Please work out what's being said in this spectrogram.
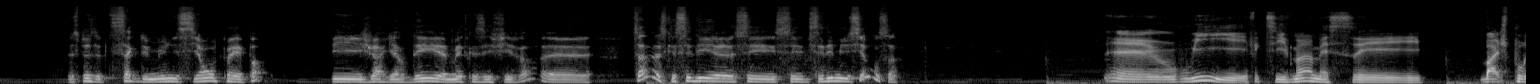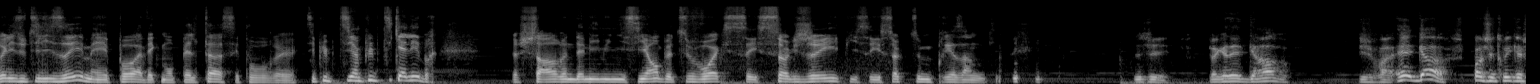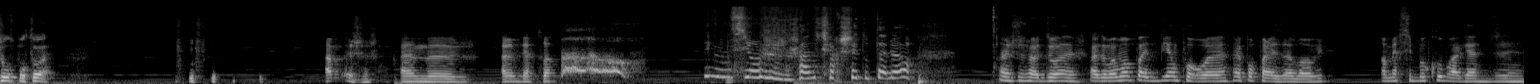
l'espèce de petit sac de munitions, peu importe. Puis je vais regarder euh, Maître Zéphira. Euh, ça, est-ce que c'est des, euh, c'est, c'est- des munitions, ça? Euh, oui, effectivement, mais c'est. Ben, je pourrais les utiliser, mais pas avec mon Pelta. C'est pour. C'est plus petit, un plus petit calibre. Je sors une de mes munitions, puis tu vois que c'est ça que j'ai, puis c'est ça que tu me présentes. J'ai- Je vais regarder Edgar. Puis je vais faire Hey, Edgar, je pense que j'ai trouvé quelque chose pour toi. Ah, je, arrive vers toi. Oh munitions, j'en ai cherché tout à l'heure. Ah, Je, je dois, elle doit vraiment pas être bien pour, euh, pour pas les avoir vues. Oh, merci beaucoup, Bragan. Je-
